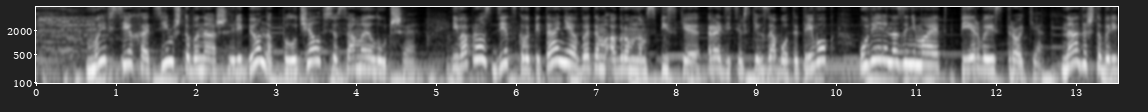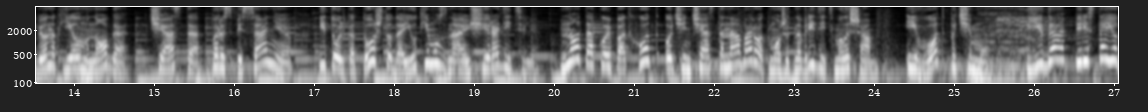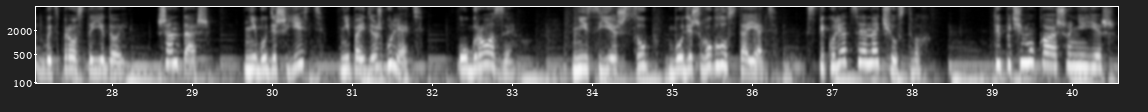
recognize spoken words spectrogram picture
Мы все хотим, чтобы наш ребенок получал все самое лучшее – и вопрос детского питания в этом огромном списке родительских забот и тревог уверенно занимает первые строки. Надо, чтобы ребенок ел много, часто, по расписанию и только то, что дают ему знающие родители. Но такой подход очень часто наоборот может навредить малышам. И вот почему. Еда перестает быть просто едой. Шантаж. Не будешь есть – не пойдешь гулять. Угрозы – не съешь суп, будешь в углу стоять. Спекуляция на чувствах. Ты почему кашу не ешь?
